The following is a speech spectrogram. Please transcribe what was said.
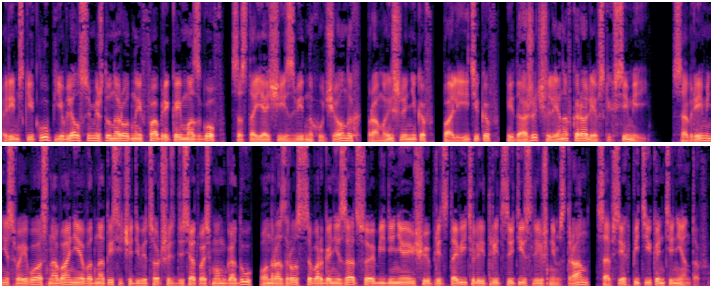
Римский клуб являлся международной фабрикой мозгов, состоящей из видных ученых, промышленников, политиков и даже членов королевских семей. Со времени своего основания в 1968 году он разросся в организацию, объединяющую представителей 30 с лишним стран со всех пяти континентов.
